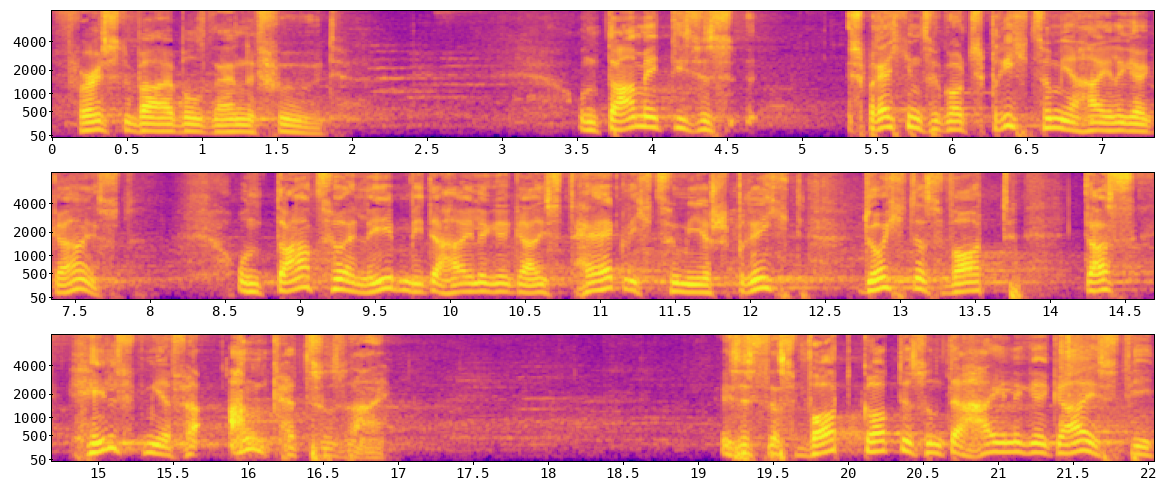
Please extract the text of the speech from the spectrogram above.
First the Bible, then the food. Und damit dieses Sprechen zu Gott, spricht zu mir Heiliger Geist. Und da zu erleben, wie der Heilige Geist täglich zu mir spricht, durch das Wort, das hilft mir, verankert zu sein. Es ist das Wort Gottes und der Heilige Geist, die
